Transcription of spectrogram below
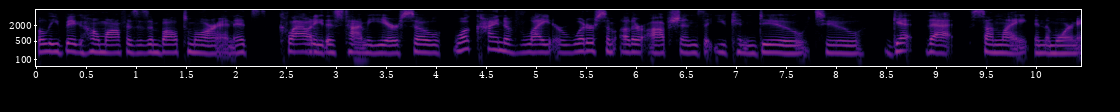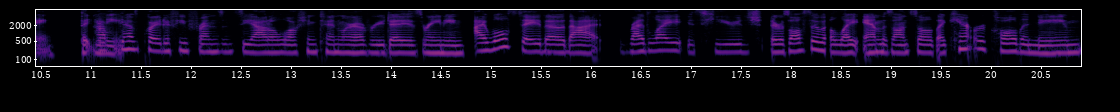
Believe big home offices in Baltimore and it's cloudy this time of year. So what kind of light or what are some other options that you can do to get that sunlight in the morning? That you need. I have quite a few friends in Seattle, Washington, where every day is raining. I will say though that red light is huge. There's also a light Amazon sold. I can't recall the name.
